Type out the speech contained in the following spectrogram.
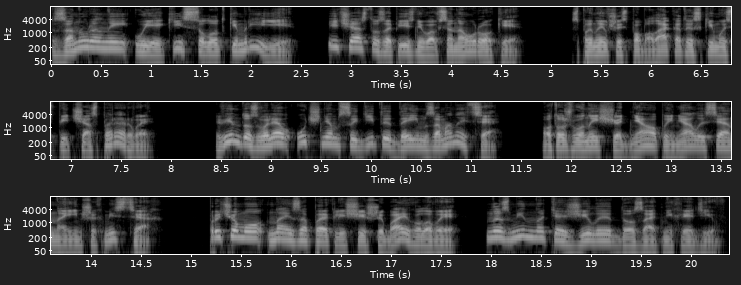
занурений у якісь солодкі мрії, і часто запізнювався на уроки, спинившись побалакати з кимось під час перерви. Він дозволяв учням сидіти, де їм заманеться, отож вони щодня опинялися на інших місцях. Причому найзапекліші шибайголови незмінно тяжіли до задніх рядів.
